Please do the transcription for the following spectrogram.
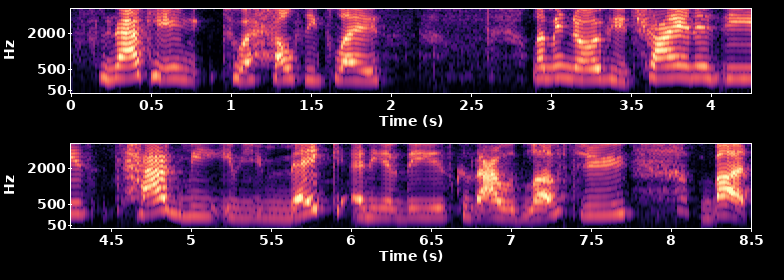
snacking to a healthy place let me know if you try any of these. Tag me if you make any of these because I would love to. But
